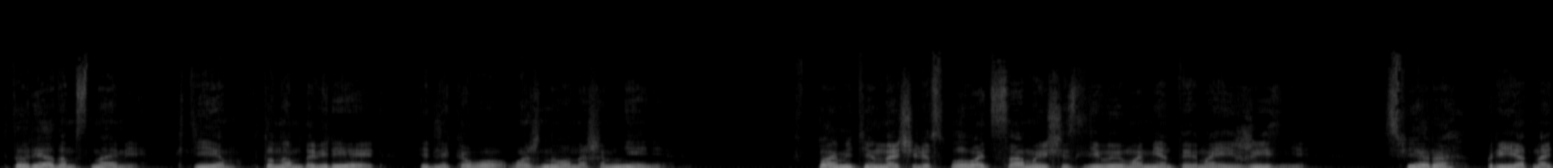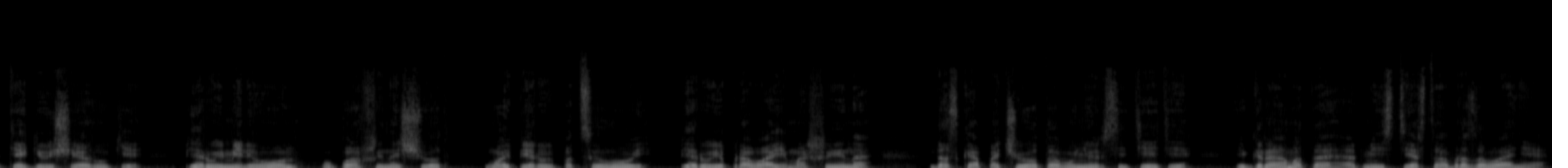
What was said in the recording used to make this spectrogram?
кто рядом с нами, к тем, кто нам доверяет и для кого важно наше мнение. В памяти начали всплывать самые счастливые моменты моей жизни. Сфера, приятно оттягивающая руки, первый миллион, упавший на счет, мой первый поцелуй, первые права и машина, доска почета в университете и грамота от Министерства образования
